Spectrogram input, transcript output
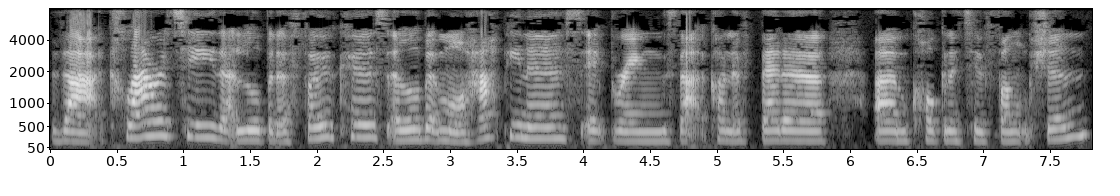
that clarity, that little bit of focus, a little bit more happiness. It brings that kind of better um, cognitive function.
